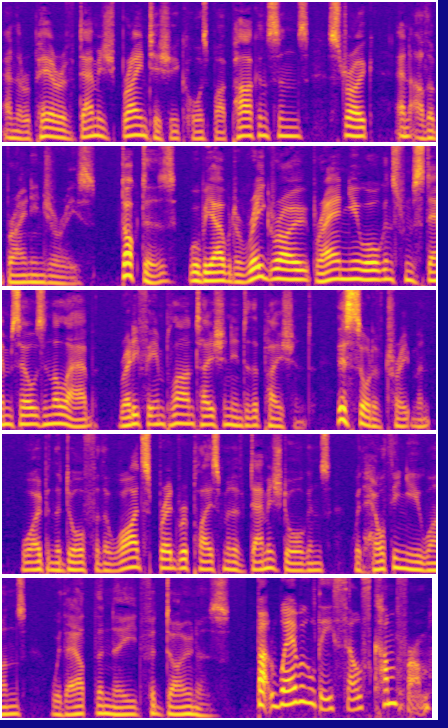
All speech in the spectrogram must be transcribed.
and the repair of damaged brain tissue caused by Parkinson's, stroke and other brain injuries. Doctors will be able to regrow brand new organs from stem cells in the lab, ready for implantation into the patient. This sort of treatment will open the door for the widespread replacement of damaged organs with healthy new ones without the need for donors. But where will these cells come from?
